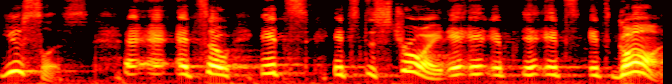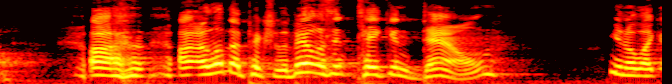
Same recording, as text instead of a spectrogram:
useless. And so it's, it's destroyed, it, it, it, it's, it's gone. Uh, I love that picture. The veil isn't taken down. You know, like,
